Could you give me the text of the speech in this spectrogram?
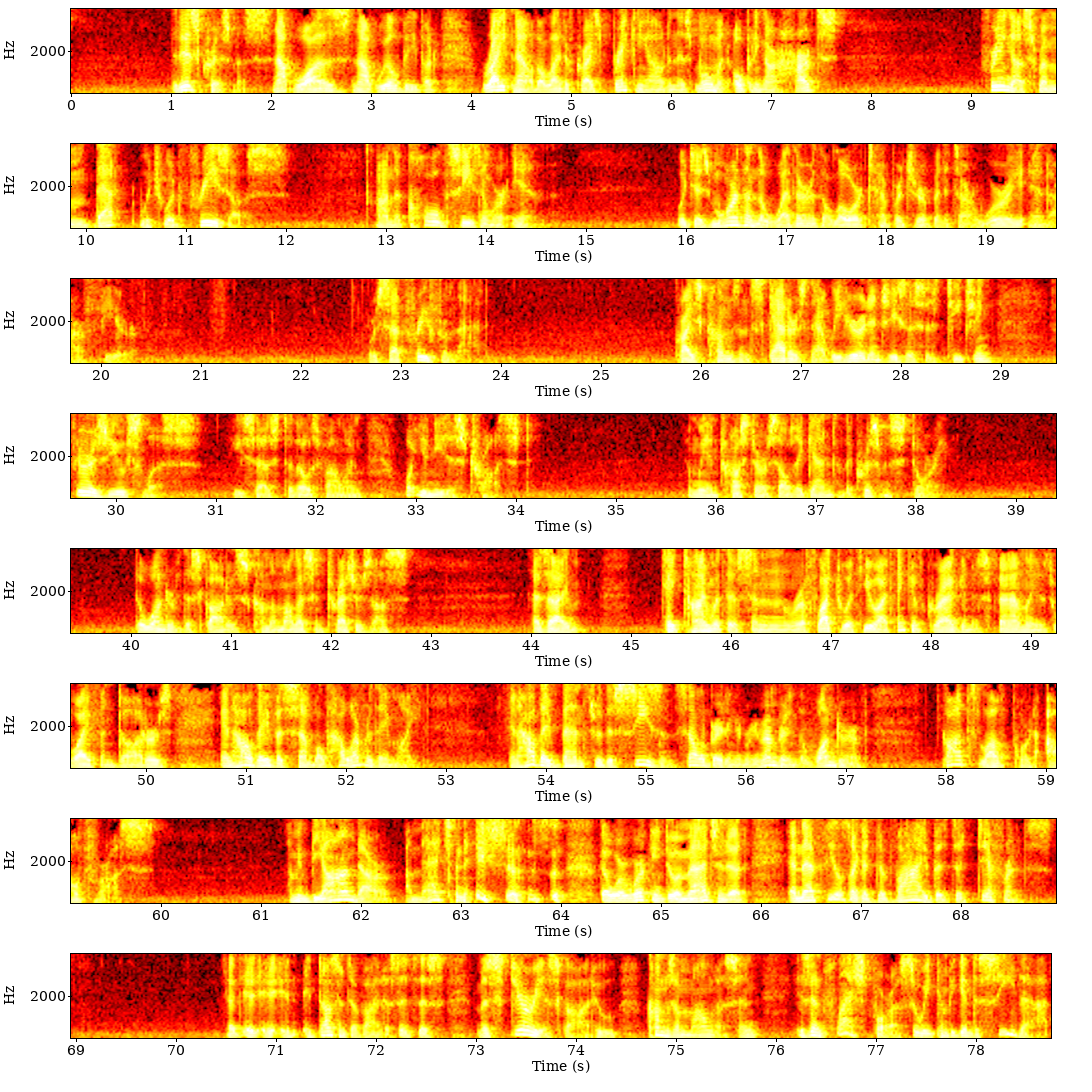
That is Christmas. Not was, not will be, but right now, the light of Christ breaking out in this moment, opening our hearts, freeing us from that which would freeze us on the cold season we're in, which is more than the weather, the lower temperature, but it's our worry and our fear. We're set free from that. Christ comes and scatters that. We hear it in Jesus' teaching. Fear is useless, he says to those following. What you need is trust. And we entrust ourselves again to the Christmas story. The wonder of this God who's come among us and treasures us. As I take time with this and reflect with you, I think of Greg and his family, his wife and daughters, and how they've assembled, however they might, and how they've been through this season, celebrating and remembering the wonder of God's love poured out for us. I mean, beyond our imaginations, that we're working to imagine it. And that feels like a divide, but it's a difference. It, it, it, it doesn't divide us. It's this mysterious God who comes among us and is enfleshed for us so we can begin to see that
